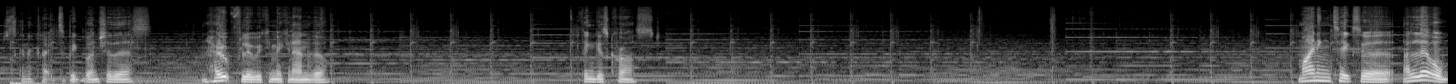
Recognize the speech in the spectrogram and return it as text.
Just gonna collect a big bunch of this. And hopefully we can make an anvil. Fingers crossed. Mining takes a, a little,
